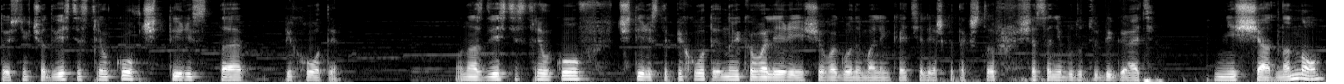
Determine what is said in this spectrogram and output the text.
то есть у них что, 200 стрелков, 400 пехоты. У нас 200 стрелков, 400 пехоты, ну и кавалерия еще вагоны, маленькая тележка. Так что сейчас они будут убегать нещадно, но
